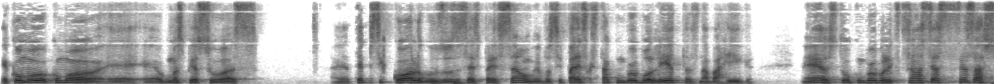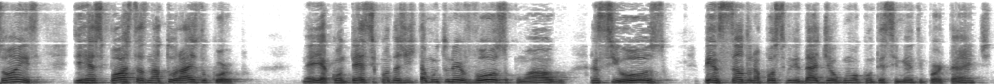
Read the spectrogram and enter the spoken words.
é como, como é, é, algumas pessoas, é, até psicólogos usam essa expressão, você parece que está com borboletas na barriga. Né? Eu estou com borboletas, que são as sensações de respostas naturais do corpo. Né? E acontece quando a gente está muito nervoso com algo, ansioso, pensando na possibilidade de algum acontecimento importante.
